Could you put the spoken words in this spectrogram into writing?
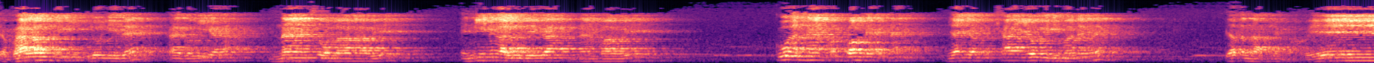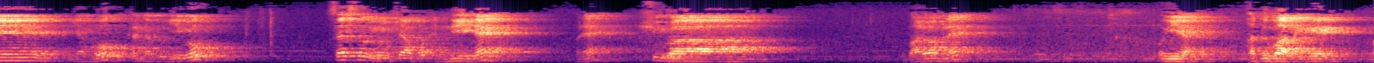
တပတ်လောက်ဒီလိုနေလဲအဲကိုကြီးကနန်းစော်လာတာပဲအနည်းငယ်လူတွေကနန်းပါပဲကိုယ်အနံ့မပေါက်တဲ့အနံ့ရရအခြားယောဂီဒီမှာလည်း ယတနာဖြစ်မှာပဲတဲ့အရင်ကိုခန္ဓာကိုယ်ကြီးကိုဆက်စုပ်ရုံရှာဖို့အနေနဲ့ဟုတ်လဲရှုပါဘာလို့မလဲဘုရားအတုပါလည်းခဲ့မ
